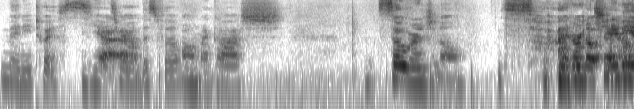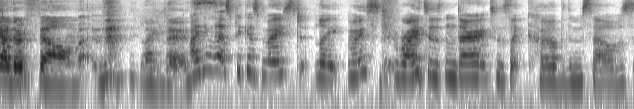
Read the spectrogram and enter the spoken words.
many twists Yeah. throughout this film. Oh my gosh. So original. So I don't know original. any other film like this. I think that's because most like most writers and directors like curb themselves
